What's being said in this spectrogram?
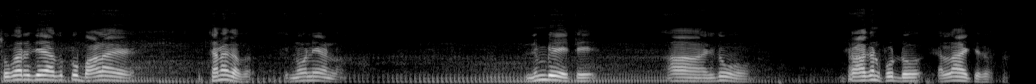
ಶುಗರ್ಗೆ ಅದಕ್ಕೂ ಭಾಳ ಚೆನ್ನಾಗದು ನೋನಿ ಹಣ್ಣು ನಿಂಬೆ ಐತಿ ಇದು ಡ್ರಾಗನ್ ಫುಡ್ಡು ಎಲ್ಲ ಹಾಕಿದೆ ಸರ್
